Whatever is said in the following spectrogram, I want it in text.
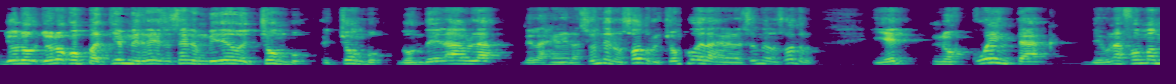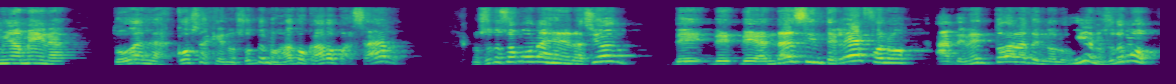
yo lo, yo lo compartí en mis redes sociales, un video del Chombo, el Chombo, donde él habla de la generación de nosotros, el Chombo de la generación de nosotros. Y él nos cuenta de una forma muy amena todas las cosas que a nosotros nos ha tocado pasar. Nosotros somos una generación de, de, de, andar sin teléfono a tener toda la tecnología. Nosotros somos,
